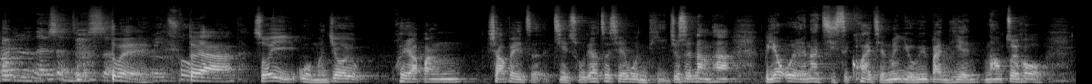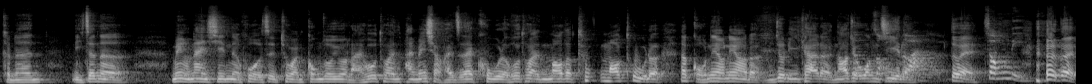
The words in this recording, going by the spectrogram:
当然能省则省。对，没错。对啊，所以我们就会要帮消费者解除掉这些问题，就是让他不要为了那几十块钱那犹豫半天，然后最后可能你真的。没有耐心了，或者是突然工作又来，或突然旁边小孩子在哭了，或突然猫的吐猫吐了，那狗尿尿了，你就离开了，然后就忘记了。了对，中离。对，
